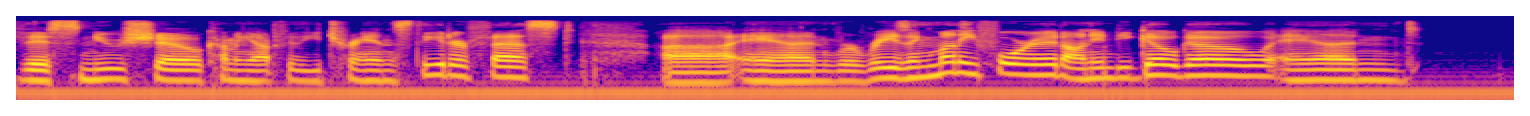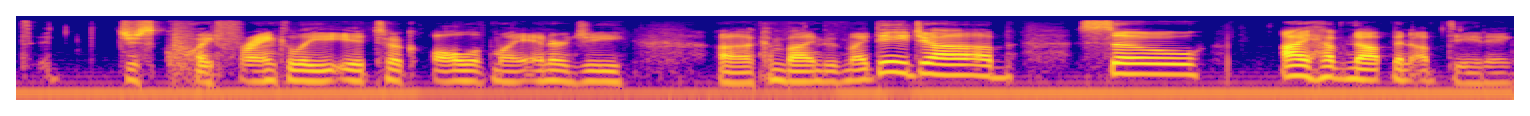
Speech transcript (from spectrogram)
this new show coming out for the Trans Theater Fest, uh, and we're raising money for it on Indiegogo, and just quite frankly, it took all of my energy uh, combined with my day job. So I have not been updating.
